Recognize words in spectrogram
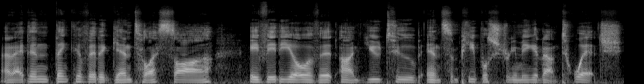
and I didn't think of it again till I saw a video of it on YouTube and some people streaming it on Twitch.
